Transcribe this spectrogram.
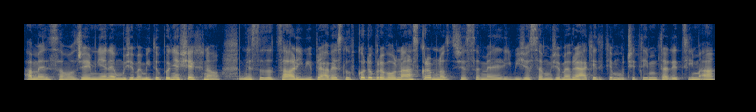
A my samozřejmě nemůžeme mít úplně všechno. Mně se docela líbí právě slůvko dobrovolná skromnost, že se mi líbí, že se můžeme vrátit k těm určitým tradicím a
